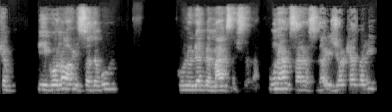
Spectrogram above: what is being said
که بیگناه ایستاده بود گلوله به مغزش زدن. اون هم سر صدا ایجاد کرد ولی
